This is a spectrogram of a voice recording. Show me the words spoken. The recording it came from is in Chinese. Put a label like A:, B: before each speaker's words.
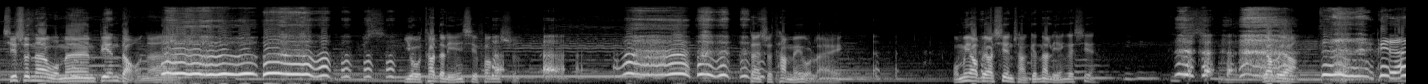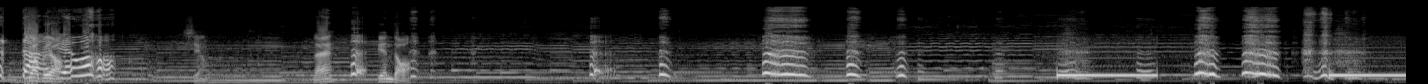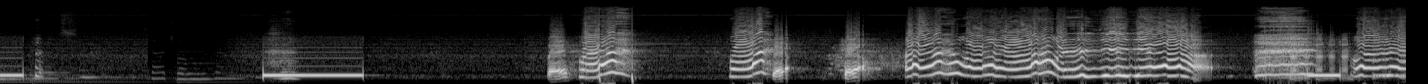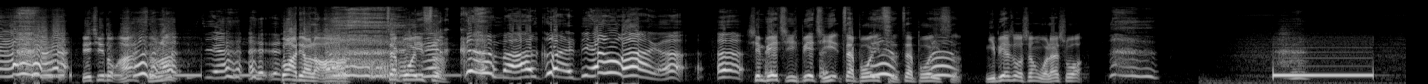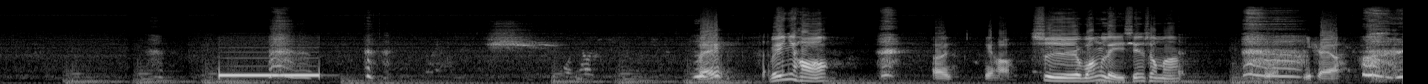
A: 其实呢，我们编导呢 有他的联系方式，但是他没有来。我们要不要现场跟他连个线？要不要？
B: 给他打
A: 要不要
B: 个电话。
A: 行，来，编导。
C: 喂，
B: 喂喂，
C: 谁呀？谁呀？
B: 哎，我呀，我的姐姐啊，我的
A: 别激动啊！怎么了？
B: 姐姐，
A: 挂掉了啊！再拨一次，
B: 干嘛挂电话呀？呃，
A: 先别急，别急，再拨一次，再拨一次。你别做声，我来说。
C: 喂，
A: 喂，你好，
C: 嗯，你好，
A: 是王磊先生吗？
C: 你谁啊？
